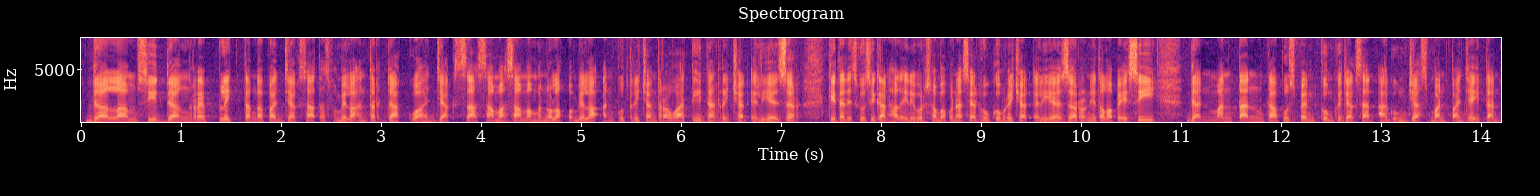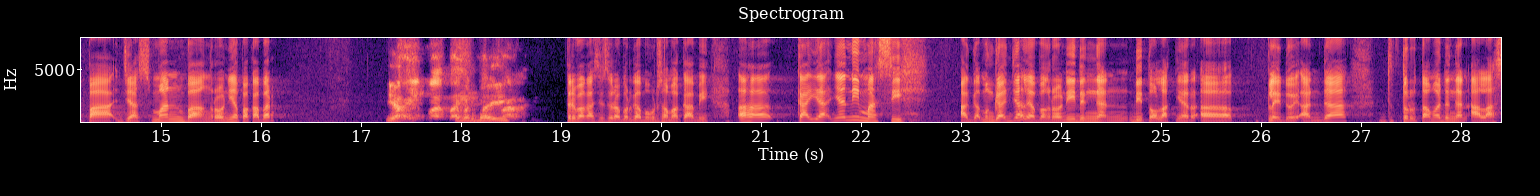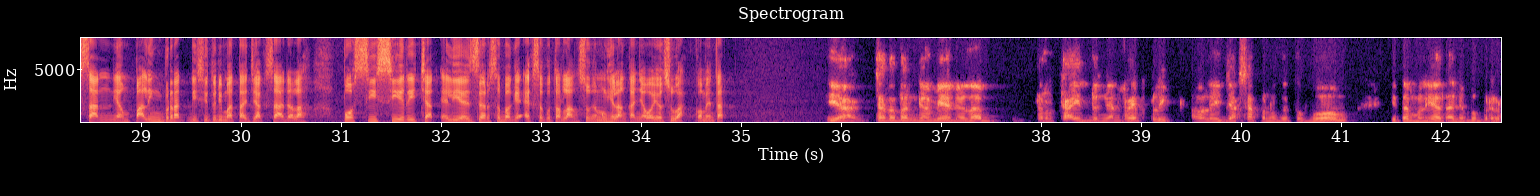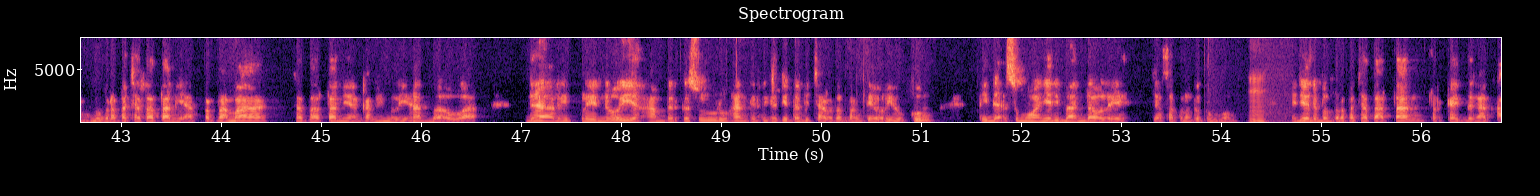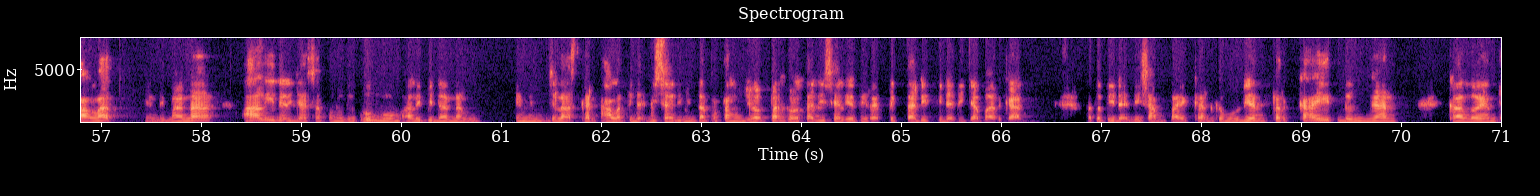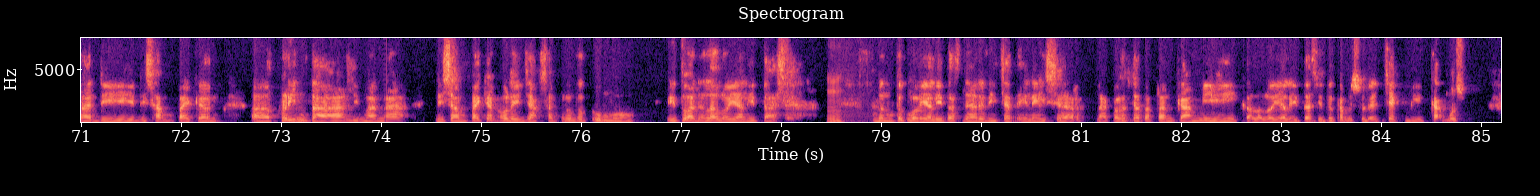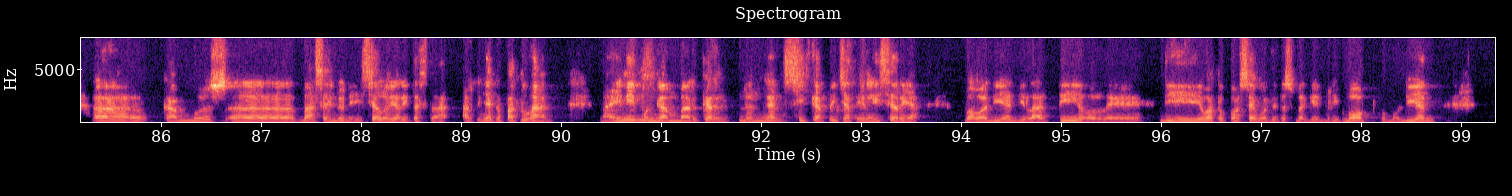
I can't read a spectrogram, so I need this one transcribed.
Dalam sidang replik tanggapan jaksa atas pembelaan terdakwa, jaksa sama-sama menolak pembelaan Putri Chandrawati dan Richard Eliezer. Kita diskusikan hal ini bersama penasihat hukum Richard Eliezer, Ronita Lopesi, dan mantan Kapus Penkum Kejaksaan Agung Jasman Panjaitan. Pak Jasman, Bang Roni, apa kabar? Ya, baik, Pak. Baik, kabar baik. Terima kasih sudah bergabung bersama kami. Uh, kayaknya nih masih agak mengganjal ya Bang Roni dengan ditolaknya uh, pledoi Anda, terutama dengan alasan yang paling berat di situ di mata jaksa adalah posisi Richard Eliezer sebagai eksekutor langsung yang menghilangkan nyawa Yosua. Komentar? Iya, catatan kami adalah terkait dengan replik oleh jaksa penuntut umum, kita melihat ada beberapa catatan ya. Pertama, catatan yang kami melihat bahwa dari pledoi hampir keseluruhan ketika kita bicara tentang teori hukum, tidak semuanya dibantah oleh jaksa penuntut umum. Hmm. Jadi ada beberapa catatan terkait dengan alat yang di mana ahli dari jaksa penuntut umum, ahli pidana yang menjelaskan alat tidak bisa diminta pertanggungjawaban kalau tadi saya lihat di replik tadi tidak dijabarkan atau tidak disampaikan. Kemudian terkait dengan kalau yang tadi disampaikan uh, perintah di mana disampaikan oleh jaksa penuntut umum itu adalah loyalitas Hmm. bentuk loyalitas dari Richard Eliezer. Nah, kalau catatan kami, kalau loyalitas itu kami sudah cek di kamus uh, kamus uh, bahasa Indonesia, loyalitas artinya kepatuhan. Nah, ini menggambarkan dengan sikap Richard Eliezer ya, bahwa dia dilatih oleh di waktu kosek waktu itu sebagai brimob, kemudian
